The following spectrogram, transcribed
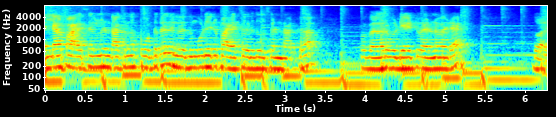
എല്ലാ പായസങ്ങളും ഉണ്ടാക്കുന്ന കൂട്ടത്തിൽ നിങ്ങളിതും കൂടി ഒരു പായസം ഒരു ദിവസം ഉണ്ടാക്കുക. അപ്പോൾ വേറെ വീഡിയോ ആയിട്ട് വരണവരെ ബൈ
